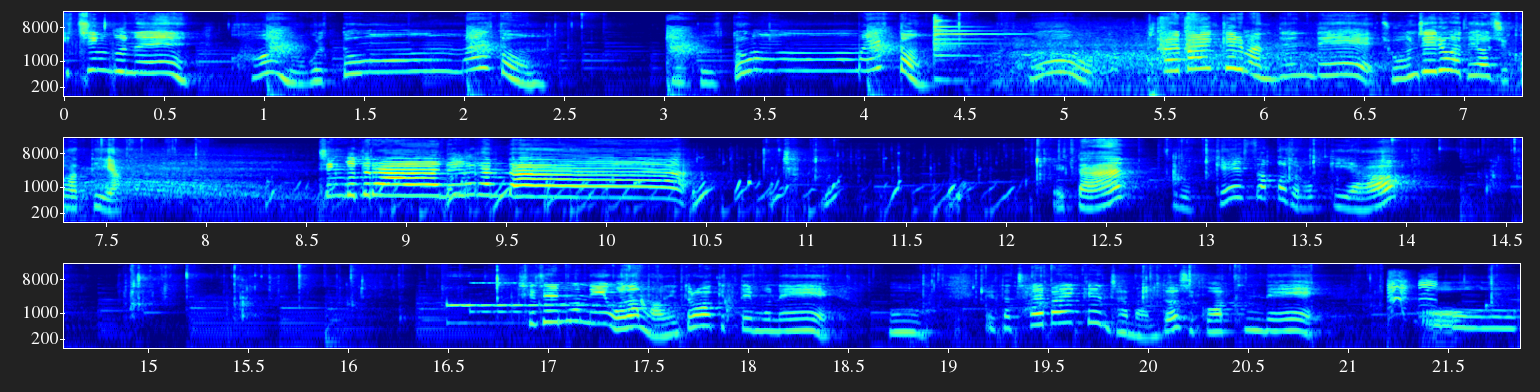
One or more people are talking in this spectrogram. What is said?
이 친구는 거의 녹을 똥 말똥, 녹을 똥 말똥. 오, 살발기를 만드는데 좋은 재료가 되어줄 것 같아요. 친구들아, 내려간다. 일단 이렇게 섞어줘 볼게요. 치즈문이 워낙 많이 들어갔기 때문에 어, 일단 찰발기는 잘 만들어질 것 같은데 어,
